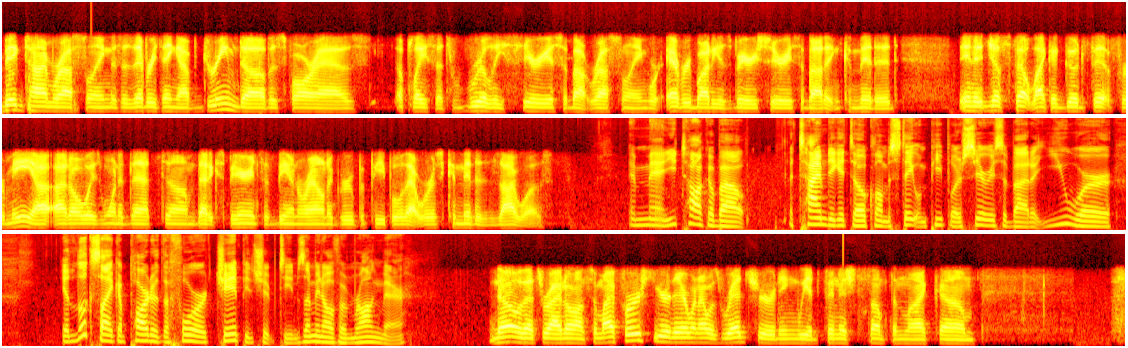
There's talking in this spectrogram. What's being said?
big time wrestling. This is everything I've dreamed of as far as a place that's really serious about wrestling, where everybody is very serious about it and committed." And it just felt like a good fit for me. I, I'd always wanted that um, that experience of being around a group of people that were as committed as I was. And man, you talk about a time to get to Oklahoma State when people are serious about it. You were, it looks like a part of the four championship teams. Let me know if I'm wrong there. No, that's right on. So my first year there, when I was redshirting, we had finished something like um,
